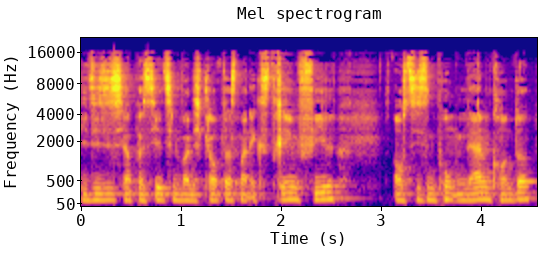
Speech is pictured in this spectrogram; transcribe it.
die dieses Jahr passiert sind, weil ich glaube, dass man extrem viel aus diesen Punkten lernen konnte,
